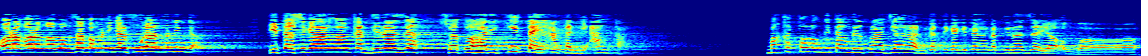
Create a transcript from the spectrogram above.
Orang-orang ngomong siapa meninggal fulan meninggal. Kita sekarang mengangkat jenazah. Suatu hari kita yang akan diangkat. Maka tolong kita ambil pelajaran ketika kita angkat jenazah ya Allah,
